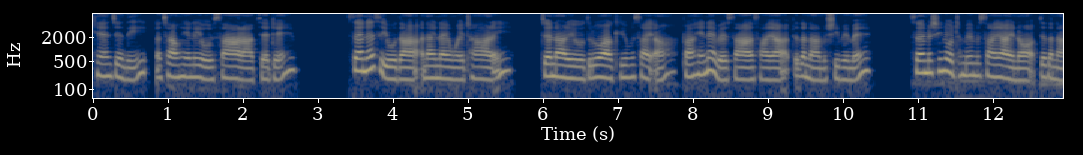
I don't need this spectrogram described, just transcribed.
ခင်းကျင်သည်အချောင်ဟင်းလေးကိုစားရတာဖြစ်တယ်။ဆန်နဲ့စီကိုသာအနိုင်နိုင်ဝယ်ထားရတယ်။ကျန်တာတွေကိုသူတို့ကခီးမဆိုင်အောင်ဘာဟင်းနဲ့ပဲစားစားရပြဿနာမရှိပေမဲ့ဆန်မရှိလို့ထမင်းမစားရရင်တော့ပြဿနာ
